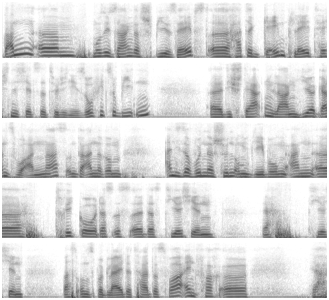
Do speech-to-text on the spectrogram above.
Dann ähm, muss ich sagen, das Spiel selbst äh, hatte gameplay-technisch jetzt natürlich nicht so viel zu bieten. Äh, die Stärken lagen hier ganz woanders, unter anderem an dieser wunderschönen Umgebung, an äh, Trikot, das ist äh, das Tierchen, ja, Tierchen, was uns begleitet hat. Das war einfach äh, ja,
